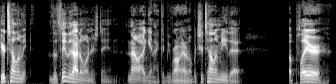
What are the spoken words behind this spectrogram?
you're telling me the thing that I don't understand. Now, again, I could be wrong. I don't know, but you're telling me that a player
